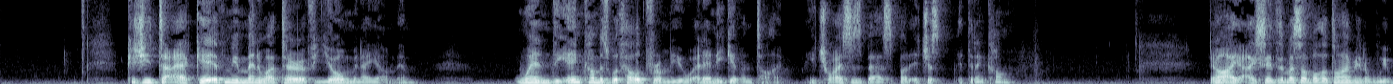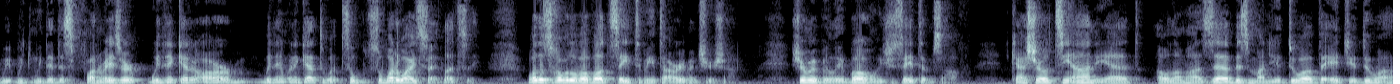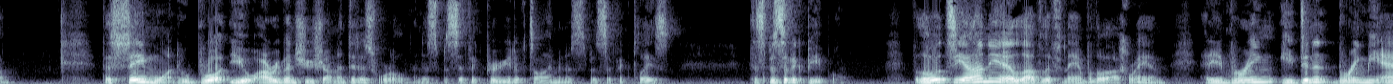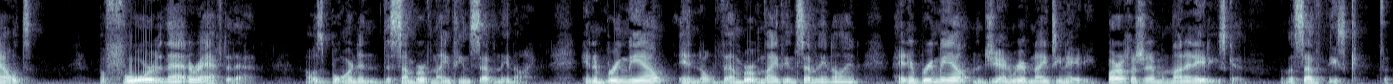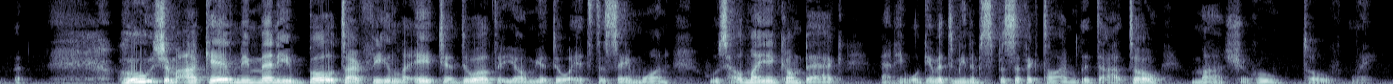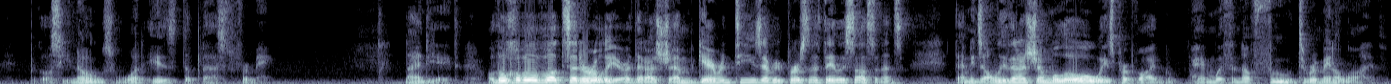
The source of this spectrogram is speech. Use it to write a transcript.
When the income is withheld from you at any given time, he tries his best, but it just it didn't come. You know, I, I say to myself all the time, you know, we, we, we did this fundraiser, we didn't get our, we didn't, we didn't get to it. So, so what do I say? Let's see. What does Chavod Avot say to me, to Ari Ben Shushan? Shemi B'Libo, he should say to himself, Kasher Tziani et Olam Hazeh Bizman Yedua Ve'et Yedua. The same one who brought you, Ari Ben Shushan, into this world in a specific period of time, in a specific place, to specific people, and he bring he didn't bring me out before that or after that. I was born in December of 1979. He didn't bring me out in November of 1979. He didn't bring me out in January of 1980. Baruch Hashem, I'm not an 80s kid. I'm a 70s kid. Who shemakev mimeni bo yadua yadua. It's the same one who's held my income back and he will give it to me in a specific time, lida'ato ma shehu tov li, because he knows what is the best for me. 98. Although Chavavot said earlier that Hashem guarantees every person his daily sustenance, that means only that Hashem will always provide him with enough food to remain alive.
